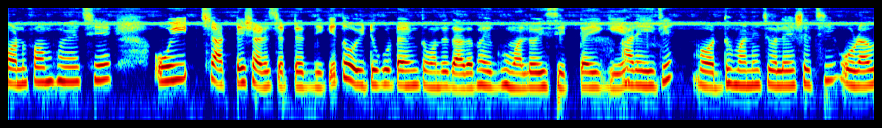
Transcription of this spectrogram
কনফার্ম হয়েছে ওই চারটে, সাড়ে চারটের দিকে। তো ওইটুকু টাইম তোমাদের দাদাভাই ঘুমালো ওই সিটটাই গিয়ে। আর এই যে বর্ধমানে চলে এসেছি, ওরাও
